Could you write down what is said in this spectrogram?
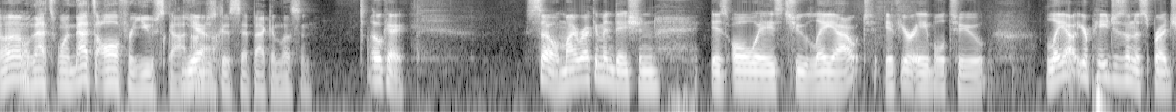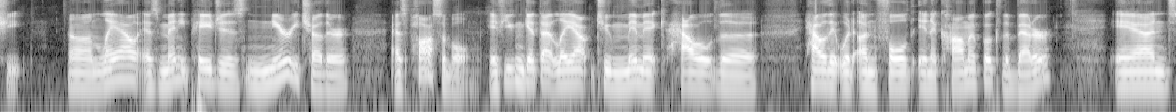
Um, oh, that's one. That's all for you, Scott. Yeah. I'm just going to sit back and listen. Okay. So, my recommendation is always to lay out, if you're able to, lay out your pages in a spreadsheet um, lay out as many pages near each other as possible. If you can get that layout to mimic how the how it would unfold in a comic book, the better. And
